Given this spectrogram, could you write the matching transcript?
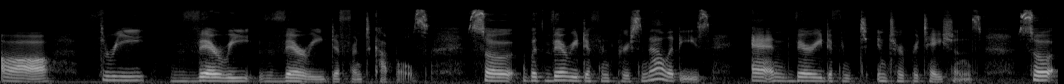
are three very very different couples so with very different personalities and very different interpretations. So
